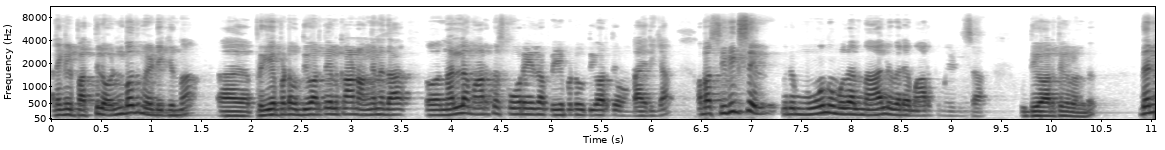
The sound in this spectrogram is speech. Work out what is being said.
അല്ലെങ്കിൽ പത്തിൽ ഒൻപത് മേടിക്കുന്ന പ്രിയപ്പെട്ട ഉദ്യോഗാർത്ഥികൾക്കാണോ അങ്ങനെ നല്ല മാർക്ക് സ്കോർ ചെയ്ത പ്രിയപ്പെട്ട ഉദ്യോഗാർത്ഥികൾ ഉണ്ടായിരിക്കാം. അപ്പൊ സിവിക്സിൽ ഒരു മൂന്ന് മുതൽ നാല് വരെ മാർക്ക് മേടിച്ച ഉദ്യോഗാർത്ഥികളുണ്ട്. ദെൻ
